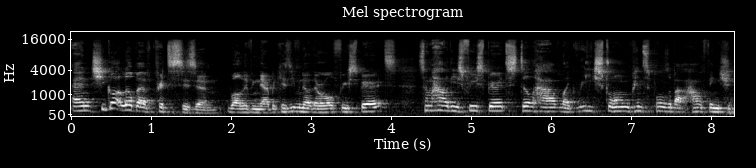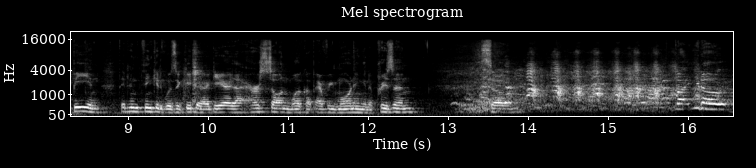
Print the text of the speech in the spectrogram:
And she got a little bit of criticism while living there because even though they're all free spirits, somehow these free spirits still have like really strong principles about how things should be, and they didn't think it was a good idea that her son woke up every morning in a prison. So, but you know,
